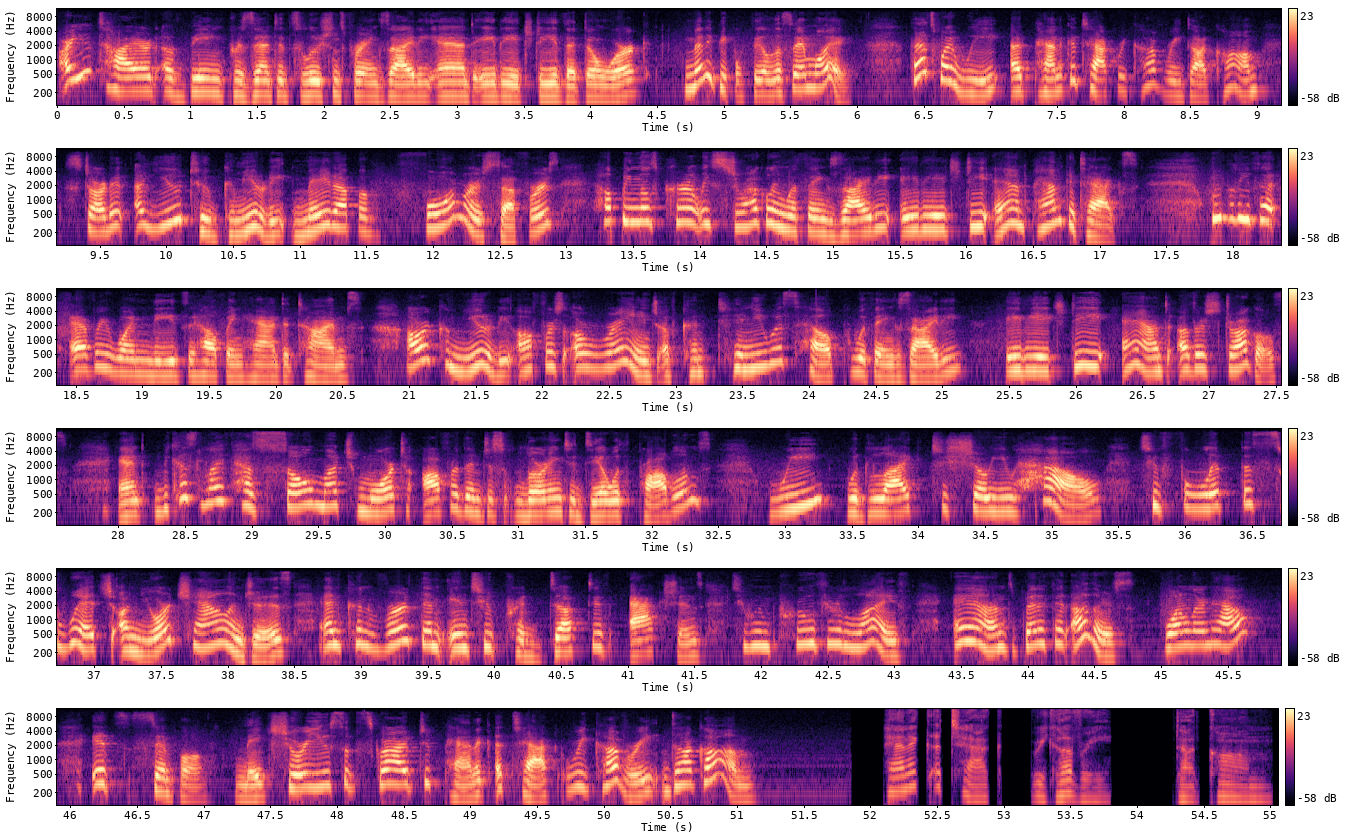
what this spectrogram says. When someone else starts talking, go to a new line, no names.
Are you tired of being presented solutions for anxiety and ADHD that don't work? Many people feel the same way. That's why we at panicattackrecovery.com started a YouTube community made up of former sufferers helping those currently struggling with anxiety, ADHD, and panic attacks. We believe that everyone needs a helping hand at times. Our community offers a range of continuous help with anxiety, ADHD, and other struggles. And because life has so much more to offer than just learning to deal with problems, we would like to show you how to flip the switch on your challenges and convert them into productive actions to improve your life and benefit others. Want to learn how? It's simple. Make sure you subscribe to panicattackrecovery.com.
panicattackrecovery.com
